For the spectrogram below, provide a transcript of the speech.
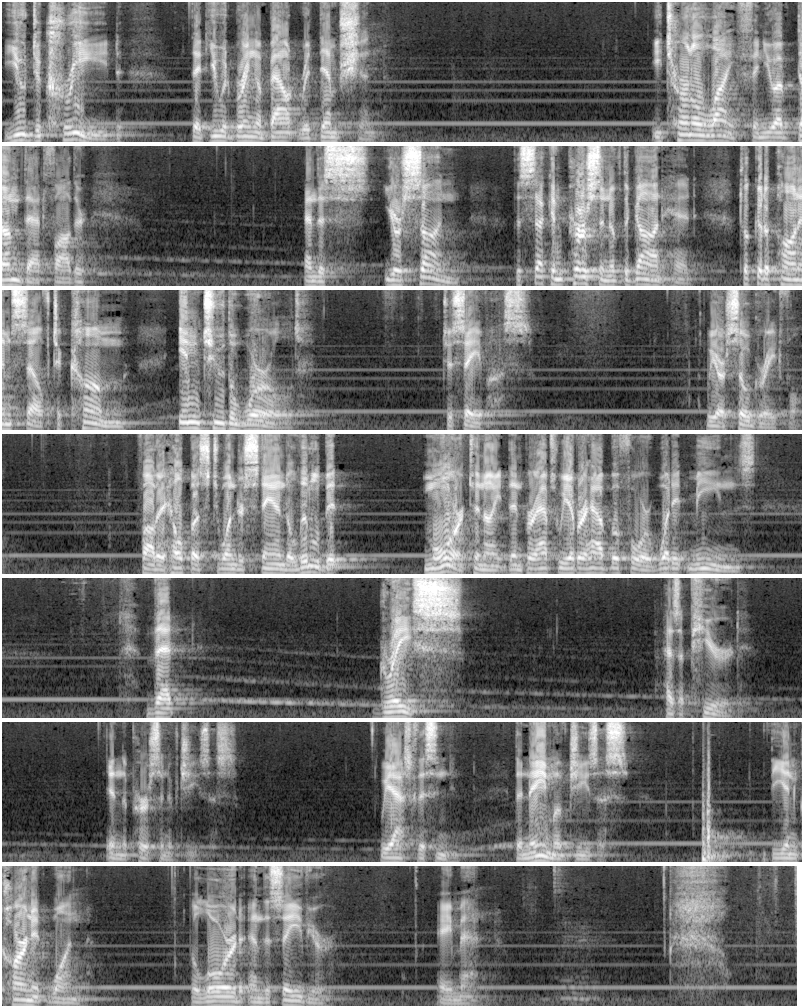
you decreed that you would bring about redemption eternal life, and you have done that, Father. And this, your Son, the second person of the Godhead, took it upon himself to come into the world to save us. We are so grateful. Father, help us to understand a little bit more tonight than perhaps we ever have before what it means that grace has appeared in the person of Jesus. We ask this in the name of Jesus, the incarnate one, the Lord and the Savior. Amen.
